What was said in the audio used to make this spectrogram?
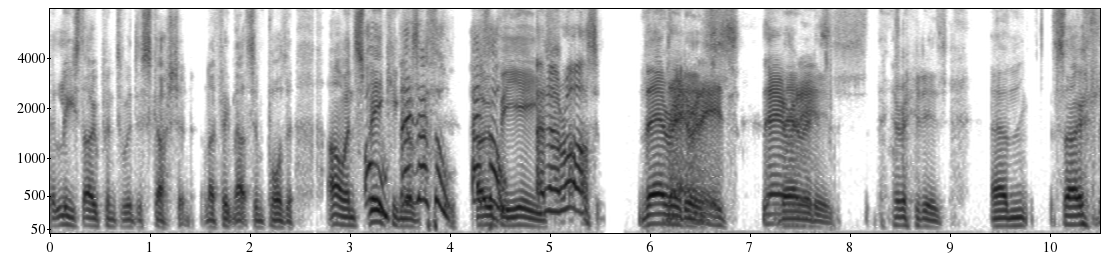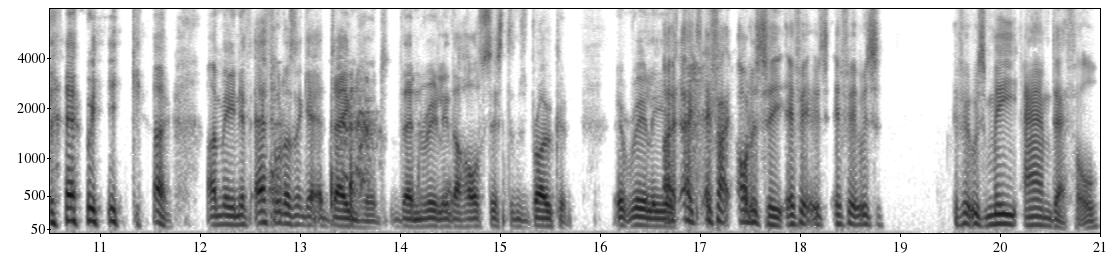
at least open to a discussion, and I think that's important. Oh, and oh, speaking oh, of Ethel, Ethel, OBEs, and her ass. there, There it it is. is. There it is. There it is. Um, so there we go. I mean, if Ethel doesn't get a damehood, then really the whole system's broken. It really is. I, I, in fact, honestly, if it was if it was if it was me and Ethel,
